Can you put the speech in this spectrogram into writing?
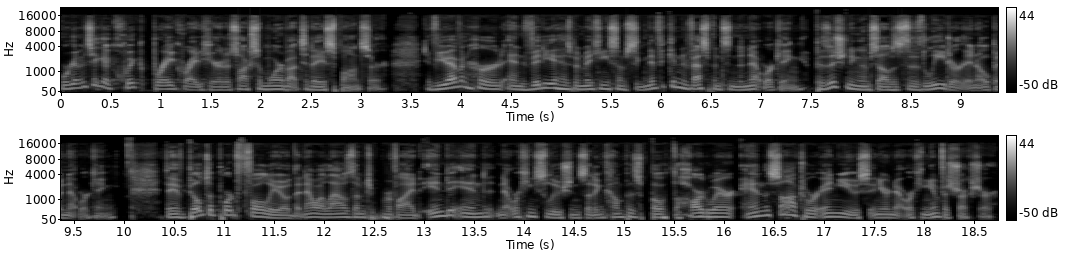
We're going to take a quick break right here to talk some more about today's sponsor. If you haven't heard, NVIDIA has been making some significant investments into networking, positioning themselves as the leader in open networking. They have built a portfolio that now allows them to provide end to end networking solutions that encompass both the hardware and the software in use in your networking infrastructure.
